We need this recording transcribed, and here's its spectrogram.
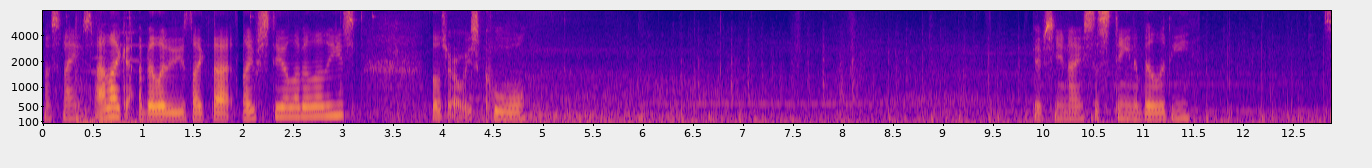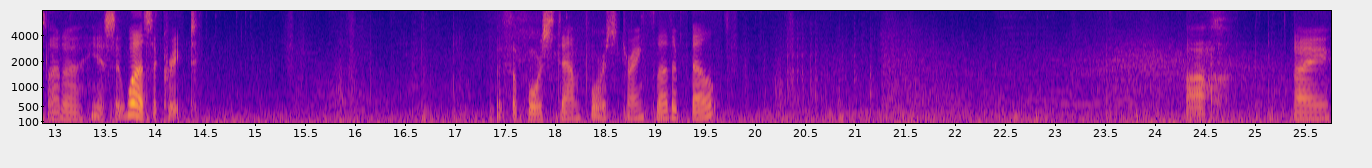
that's nice. I like abilities like that. Lifesteal abilities. Those are always cool. Gives you a nice sustainability. Is that a... Yes, it was a crate. With a 4 stam, 4 strength leather belt. Ugh. I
